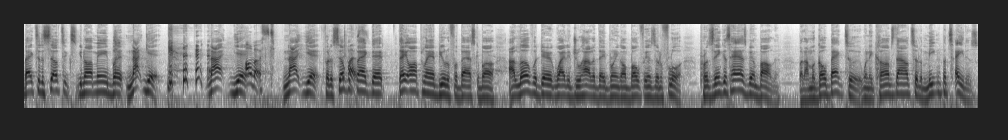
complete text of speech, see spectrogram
Back to the Celtics, you know what I mean? But not yet. not yet. Almost. Not yet. For the simple fact that they are playing beautiful basketball. I love what Derrick White and Jrue Holiday bring on both ends of the floor. Porzingis has been balling, but I'm gonna go back to it when it comes down to the meat and potatoes,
